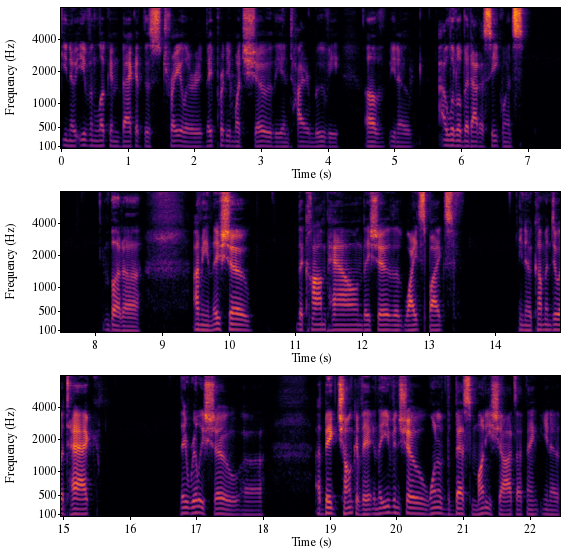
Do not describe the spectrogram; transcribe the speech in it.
you know, even looking back at this trailer, they pretty much show the entire movie of you know a little bit out of sequence. But uh, I mean, they show the compound, they show the white spikes, you know, coming to attack. They really show. A big chunk of it, and they even show one of the best money shots. I think you know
